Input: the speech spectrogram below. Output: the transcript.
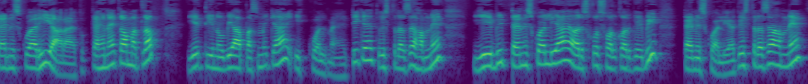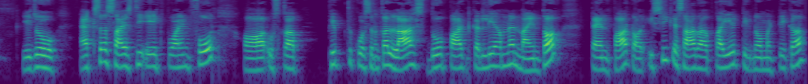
टेन स्क्वायर ही आ रहा है। तो कहने का मतलब ये तीनों भी आपस में क्या है? इक्वल में है। ठीक है? तो इस तरह से हमने ये भी टेन स्क्वायर लिया है, और इसको सॉल्व करके भी टेन स्क्वायर लिया तो इस तरह से हमने ये जो एक्सरसाइज थी एट और उसका फिफ्थ क्वेश्चन का लास्ट दो पार्ट कर लिया हमने नाइन्थ और टेन पार्ट और इसी के साथ आपका ये टिग्नोमेट्री का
